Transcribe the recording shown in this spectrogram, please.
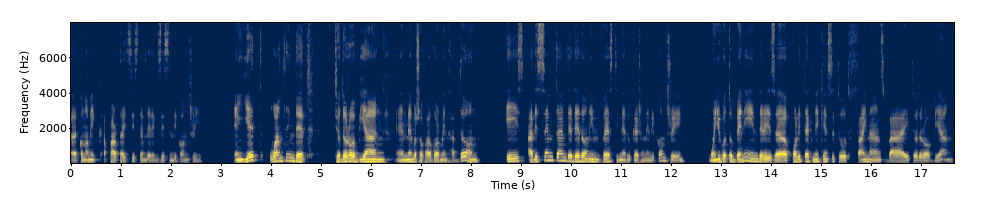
economic apartheid system that exists in the country. And yet, one thing that Teodoro Obiang and members of our government have done is at the same time that they don't invest in education in the country, when you go to Benin, there is a Polytechnic Institute financed by Teodoro Obiang.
